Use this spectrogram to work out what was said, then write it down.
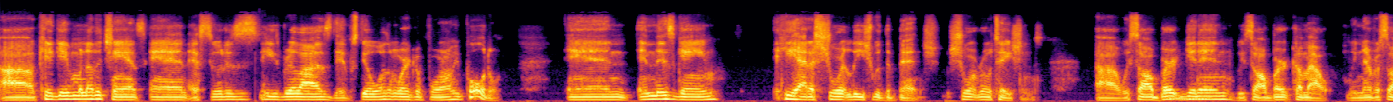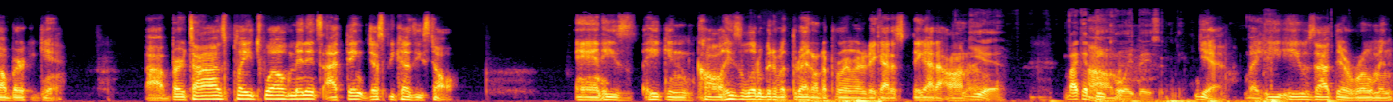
Uh, Kidd gave him another chance, and as soon as he realized it still wasn't working for him, he pulled him. And in this game, he had a short leash with the bench, short rotations. Uh, we saw Burke get in, we saw Burke come out. We never saw Burke again. Uh, Bertans played 12 minutes, I think, just because he's tall, and he's he can call. He's a little bit of a threat on the perimeter. They got to they got to honor. Yeah, like a decoy, um, basically. Yeah, like he he was out there roaming,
